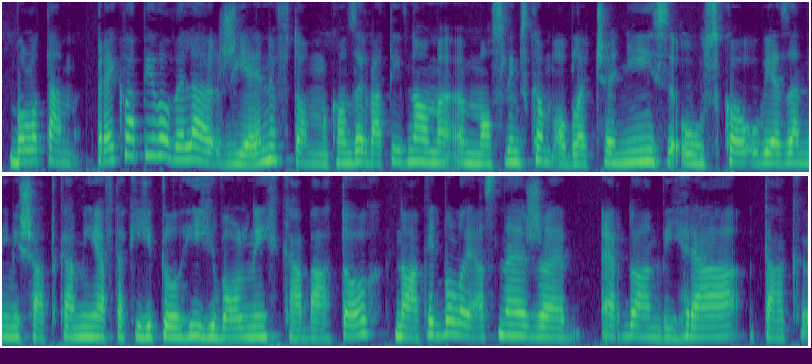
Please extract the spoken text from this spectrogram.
Bolo tam prekvapivo veľa žien v tom konzervatívnom moslimskom oblečení s úzko uviazanými šatkami a v takých dlhých voľných kabátoch. No a keď bolo jasné, že Erdoğan vyhrá, tak e,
